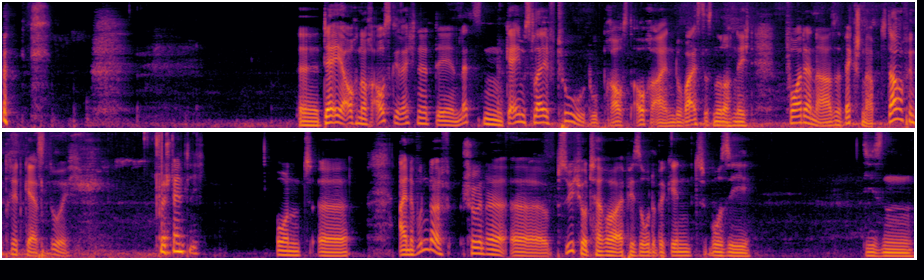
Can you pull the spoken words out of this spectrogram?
äh, der ihr auch noch ausgerechnet den letzten Game Slave 2, du brauchst auch einen, du weißt es nur noch nicht, vor der Nase wegschnappt. Daraufhin tritt Guest durch. Verständlich. Und äh, eine wunderschöne äh, Psychoterror-Episode beginnt, wo sie diesen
